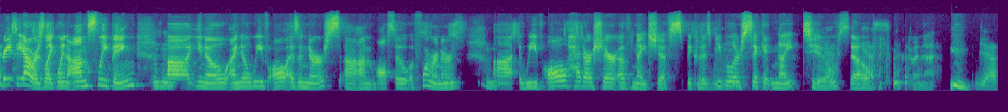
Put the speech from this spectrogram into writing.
Crazy hours. Like when I'm sleeping, mm-hmm. uh, you know, I know we've all, as a nurse, uh, I'm mm-hmm. also a former mm-hmm. nurse. Mm-hmm. Uh, we've all had our share of night shifts because people are sick at night too. Yes. So yes. doing that. yes.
